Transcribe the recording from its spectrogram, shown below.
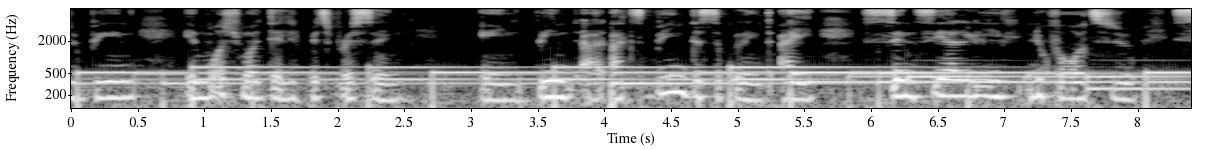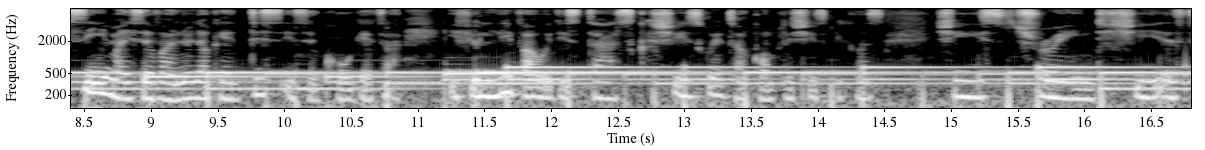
to being a much more deliberate person in being uh, at being disciplined. I sincerely look forward to seeing myself and knowing okay, this is a goal getter. If you leave her with this task, she is going to accomplish it because she is trained, she is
